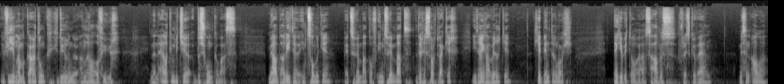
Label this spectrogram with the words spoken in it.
vier naar elkaar dronk gedurende anderhalf uur. En dan eigenlijk een beetje beschonken was. Maar ja, dan ligt je in het zonnetje, bij het zwembad of in het zwembad. De rest wordt wakker. Iedereen gaat werken. Je bent er nog. En je weet, oh ja, s'avonds flesje wijn met z'n allen.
